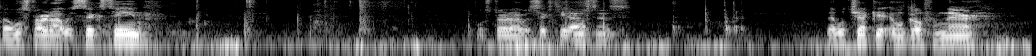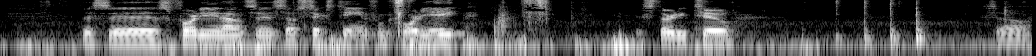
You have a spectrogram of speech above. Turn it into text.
So we'll start out with 16. We'll start out with 16 ounces. Then we'll check it and we'll go from there. This is 48 ounces, so 16 from 48 is 32. So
